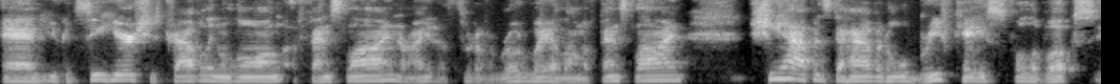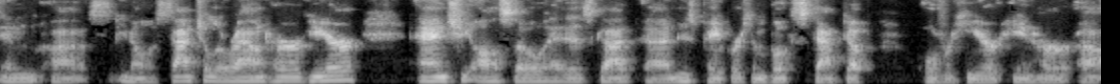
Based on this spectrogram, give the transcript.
and you can see here, she's traveling along a fence line, right? A sort of a roadway along a fence line. She happens to have an old briefcase full of books in, uh, you know, a satchel around her here. And she also has got uh, newspapers and books stacked up over here in her uh,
